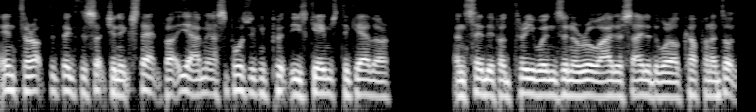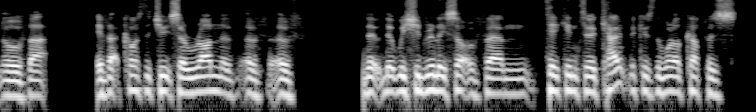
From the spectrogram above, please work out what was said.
interrupted things to such an extent. But yeah, I mean, I suppose we can put these games together and say they've had three wins in a row either side of the World Cup, and I don't know if that if that constitutes a run of of, of that, that we should really sort of um, take into account because the World Cup has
